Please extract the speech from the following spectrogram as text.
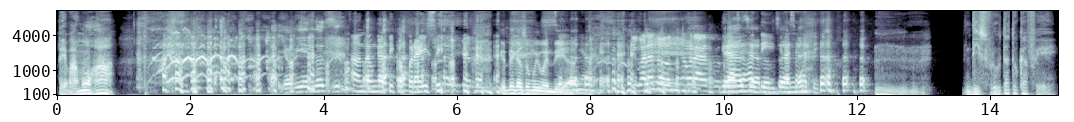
te vamos a. lloviendo, Anda un gatico por ahí, sí. que tengas un muy buen día. Igual a todos, un abrazo. Gracias, a ti, gracias a ti. Mm, disfruta tu café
